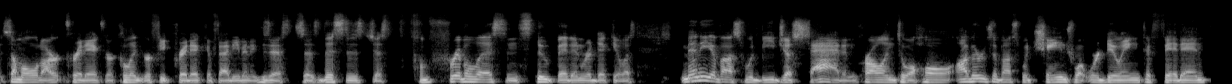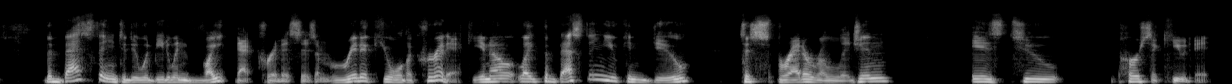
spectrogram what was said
some old art critic or calligraphy critic if that even exists says this is just frivolous and stupid and ridiculous many of us would be just sad and crawl into a hole. Others of us would change what we're doing to fit in. The best thing to do would be to invite that criticism ridicule the critic you know? Like the best thing you can do to spread a religion is to persecute it.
